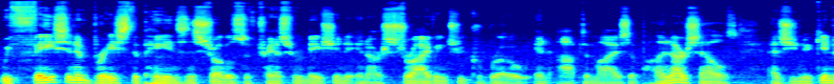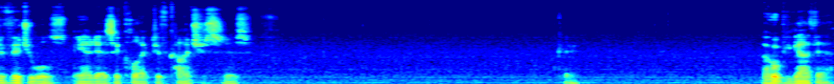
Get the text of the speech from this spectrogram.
We face and embrace the pains and struggles of transformation in our striving to grow and optimize upon ourselves as unique individuals and as a collective consciousness. Okay. I hope you got that.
